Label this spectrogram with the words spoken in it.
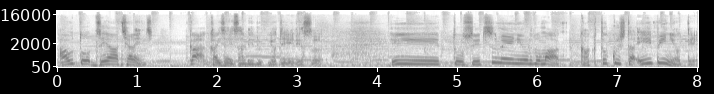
Out There Challenge」が開催される予定です。えー、っと説明によるとまあ獲得した AP によって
